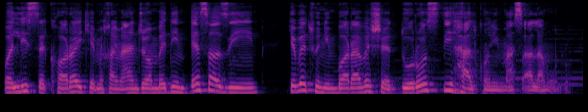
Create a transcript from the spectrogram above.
با لیست کارهایی که می‌خوایم انجام بدیم بسازیم که بتونیم با روش درستی حل کنیم مسئلهمون رو.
